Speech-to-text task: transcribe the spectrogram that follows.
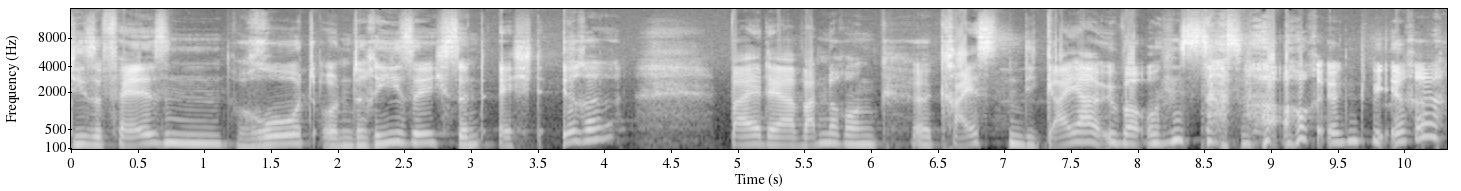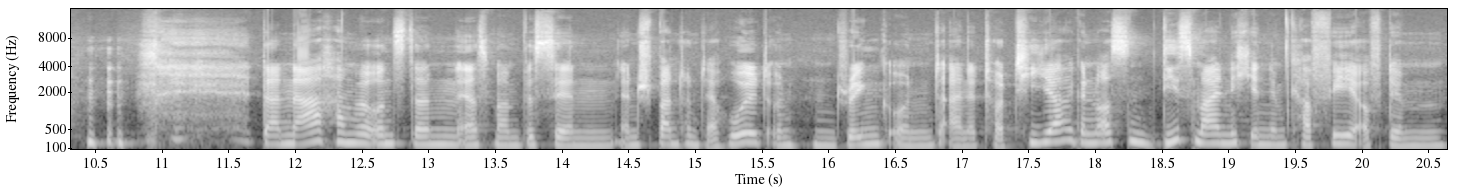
diese Felsen, rot und riesig, sind echt irre. Bei der Wanderung äh, kreisten die Geier über uns. Das war auch irgendwie irre. Danach haben wir uns dann erstmal ein bisschen entspannt und erholt und einen Drink und eine Tortilla genossen. Diesmal nicht in dem Café auf dem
